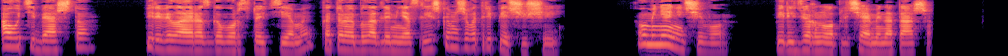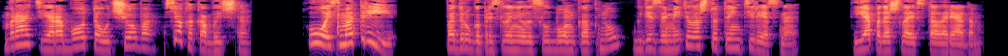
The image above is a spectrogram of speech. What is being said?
«А у тебя что?» Перевела я разговор с той темы, которая была для меня слишком животрепещущей. «У меня ничего», — передернула плечами Наташа. «Братья, работа, учеба, все как обычно». «Ой, смотри!» Подруга прислонилась лбом к окну, где заметила что-то интересное. Я подошла и встала рядом.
